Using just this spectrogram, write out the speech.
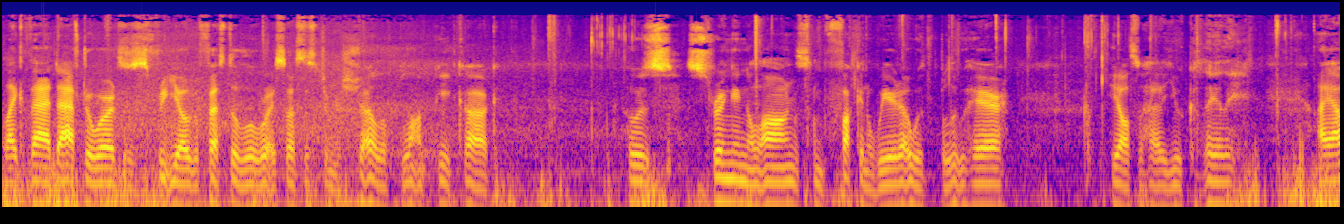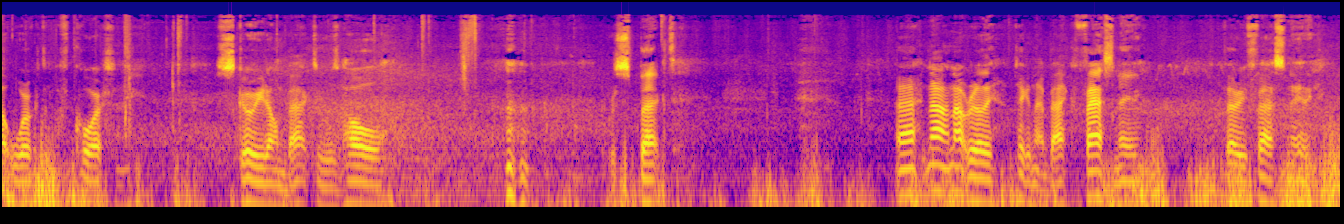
like that afterwards is free yoga festival where I saw Sister Michelle of Blanc Peacock who was stringing along some fucking weirdo with blue hair. He also had a ukulele. I outworked him, of course, and he scurried on back to his hole. Respect. Uh, no, not really. I'm taking that back. Fascinating. Very fascinating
